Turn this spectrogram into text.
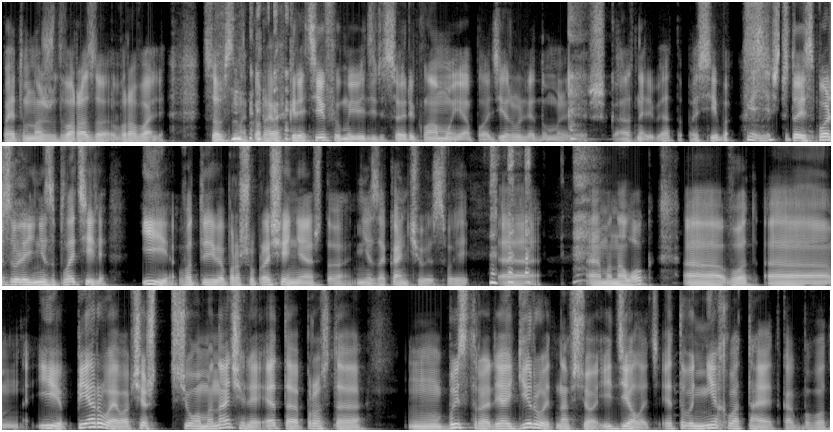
Поэтому нас же два раза воровали. Собственно, кре- креатив, и мы видели свою рекламу и аплодировали, думали, шикарно, ребята, спасибо Конечно. что использовали и не заплатили. И вот я прошу прощения, что не заканчиваю свой э, э, монолог. А, вот. а, и первое, вообще, с чего мы начали, это просто быстро реагировать на все и делать. Этого не хватает, как бы вот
